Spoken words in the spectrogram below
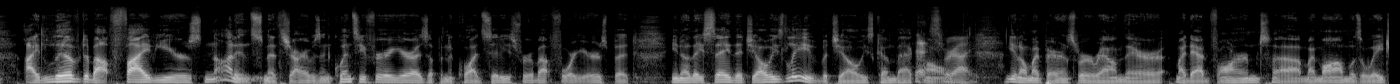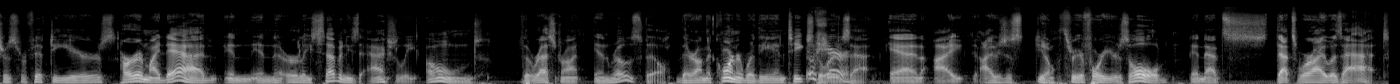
I lived about five years not in Smithshire. I was in Quincy for a year. I was up in the Quad Cities for about four years. But you know, they say that you always leave, but you always come back That's home. That's right. You know, my parents were around there. My dad farmed. Uh, my mom was a waitress for 50 years. Her and my dad in in the early 70s actually owned the restaurant in Roseville. They're on the corner where the antique Oh, store sure. is at. And I I was just, you know, 3 or 4 years old and that's that's where I was at.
